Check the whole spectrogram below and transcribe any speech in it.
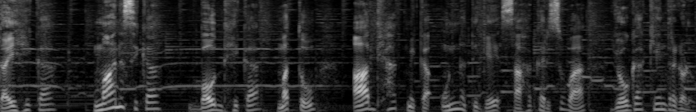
ದೈಹಿಕ, ಮಾನಸಿಕ, ಬೌದ್ಧಿಕ ಮತ್ತು ಆಧ್ಯಾತ್ಮಿಕ ಉನ್ನತಿಗೆ ಸಹಕರಿಸುವ ಯೋಗ ಕೇಂದ್ರಗಳು.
